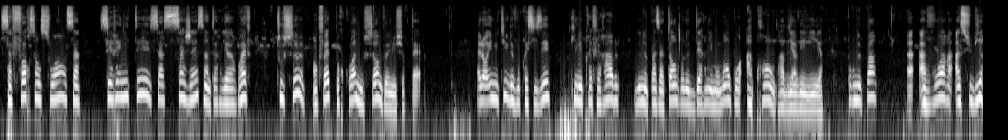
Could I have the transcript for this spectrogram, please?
sa force en soi, sa sérénité, sa sagesse intérieure. Bref, tout en fait, pourquoi nous sommes venus sur Terre. Alors inutile de vous préciser qu'il est préférable de ne pas attendre le dernier moment pour apprendre à bien vieillir, pour ne pas euh, avoir à subir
